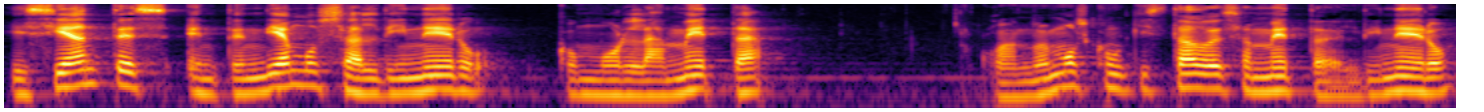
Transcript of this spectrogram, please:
Y si antes entendíamos al dinero como la meta, cuando hemos conquistado esa meta del dinero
